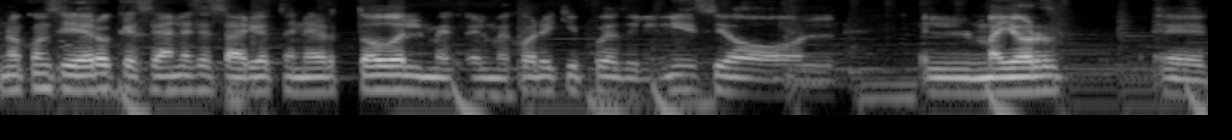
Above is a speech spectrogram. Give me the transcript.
no considero que sea necesario tener todo el, mejor equipo desde el inicio o el, mayor, eh,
